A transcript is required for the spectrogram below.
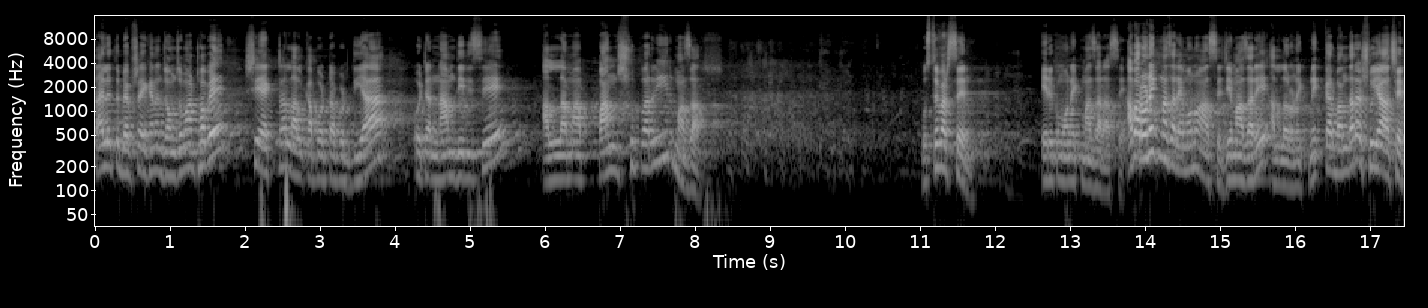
তাহলে তো ব্যবসা এখানে জমজমাট হবে। সে একটা লাল কাপড় টাপড় দিয়া ওইটার নাম দিয়ে দিছে, আল্লামা পান সুপারির মাজার। বুঝতে পারছেন? এরকম অনেক মাজার আছে। আবার অনেক মাজার এমনও আছে যে মাজারে আল্লাহর অনেক নেককার বান্দারা শুয়ে আছেন।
